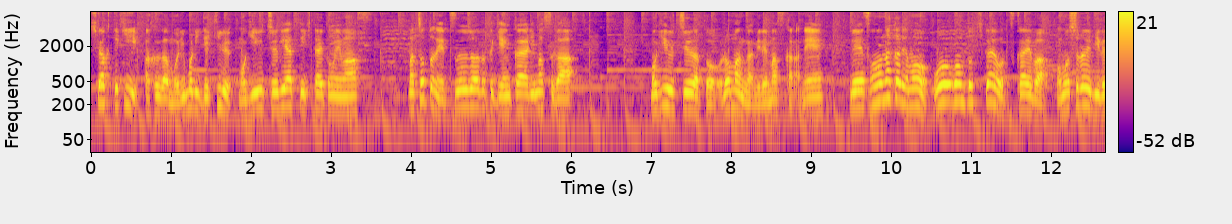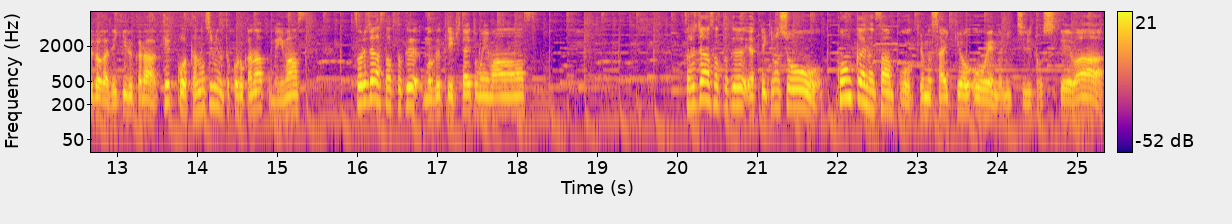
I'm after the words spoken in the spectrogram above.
比較的バフがモリモリできる模擬宇宙でやっていきたいと思います。まあ、ちょっとね、通常だと限界ありますが、模擬宇宙だとロマンが見れますからね。で、その中でも黄金と機械を使えば面白いビルドができるから結構楽しみなところかなと思います。それじゃあ早速潜っていきたいと思います。それじゃあ早速やっていきましょう。今回の散歩を、虚無最強応援の道としては、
